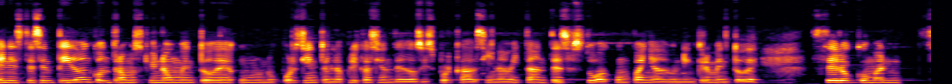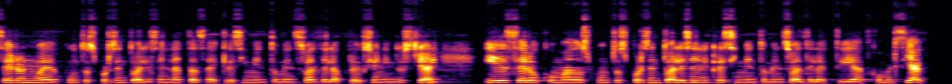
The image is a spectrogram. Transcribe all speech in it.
En este sentido, encontramos que un aumento de un 1% en la aplicación de dosis por cada 100 habitantes estuvo acompañado de un incremento de 0,09 puntos porcentuales en la tasa de crecimiento mensual de la producción industrial y de 0,2 puntos porcentuales en el crecimiento mensual de la actividad comercial.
